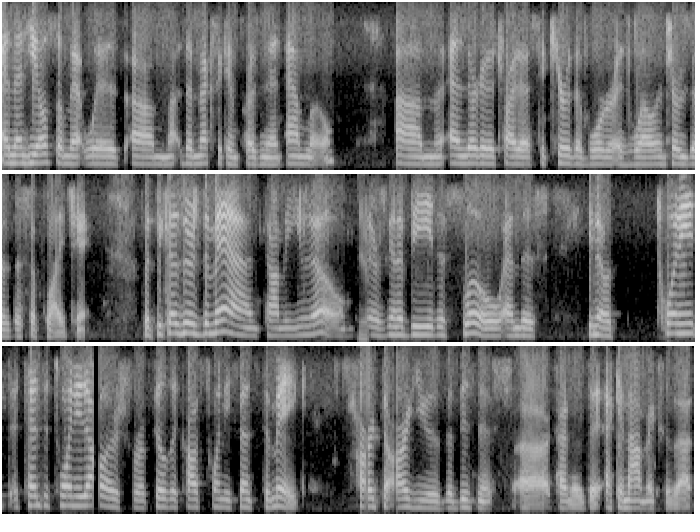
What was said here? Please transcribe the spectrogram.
And then he also met with um, the Mexican president, AMLO, um, and they're going to try to secure the border as well in terms of the supply chain. But because there's demand, Tommy, you know, Yep. there's going to be this flow and this, you know, 20, 10 to twenty dollars for a pill that costs twenty cents to make. It's hard to argue the business, uh, kind of the economics of that.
